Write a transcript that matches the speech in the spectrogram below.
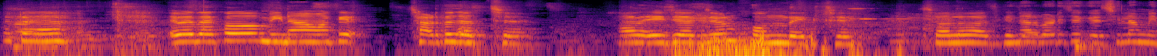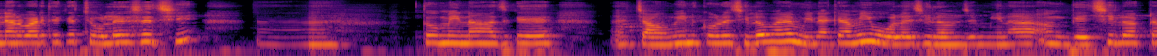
টাটা। এবার দেখো, মিনা আমাকে ছাড়তে যাচ্ছে। আর এই যে একজন ফোন দেখছে। চলো আজকে মিনার বাড়ি যে গেছিলাম, মিনার বাড়ি থেকে চলে এসেছি। তো মিনা আজকে চাউমিন করেছিল। মানে মিনাকে আমি বলেছিলাম যে মিনা গেছিল একটা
